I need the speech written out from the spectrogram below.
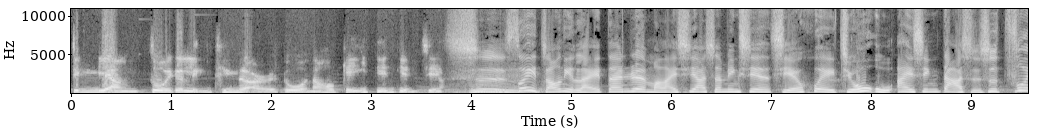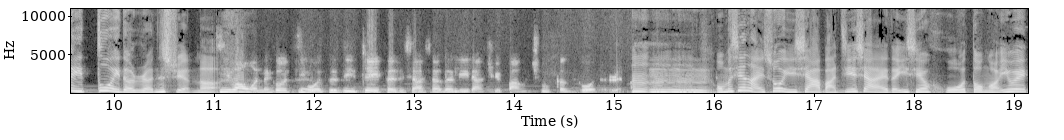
尽量做一个聆听的耳朵，然后给一点点建议。是，所以找你来担任马来西亚生命线协会九五爱心大使是最对的人选了。希望我能够尽我自己这一份小小的力量，去帮助更多的人。嗯嗯嗯。我们先来说一下吧，接下来的一些活动哦，因为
